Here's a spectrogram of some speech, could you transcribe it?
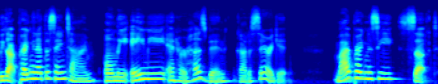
We got pregnant at the same time, only Amy and her husband got a surrogate. My pregnancy sucked.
